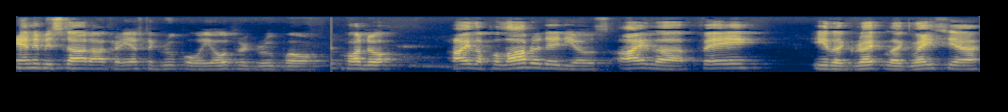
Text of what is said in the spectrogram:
enemistad entre este grupo y otro grupo. Cuando hay la palabra de Dios, hay la fe y la, la iglesia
